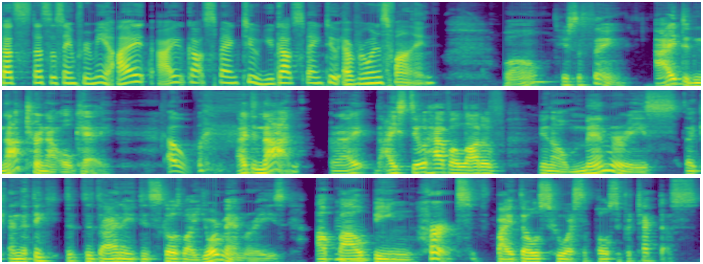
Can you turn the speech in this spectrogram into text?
that's that's the same for me. I I got spanked too. You got spanked too. Everyone is fine. Well, here's the thing. I did not turn out okay. Oh, I did not, right? I still have a lot of, you know, memories. Like, and I think th- th- Diana, you disclosed about your memories about Mm-hmm. being hurt by those who are supposed to protect us.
